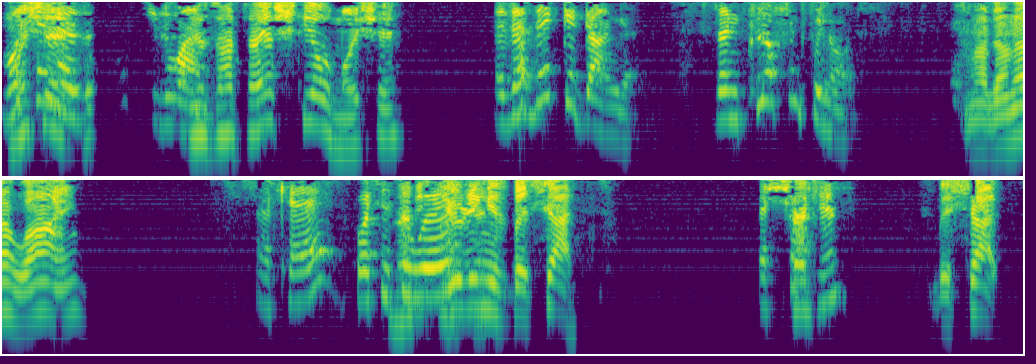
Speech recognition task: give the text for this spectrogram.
Moshe, Moshe- knows his Ihr one. seid sehr still, Moshe. Er ist weggegangen. Sein Klopfen von uns. I don't know why. Okay? What is the Maybe word? During is beshas. A again? shas. Beshas.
